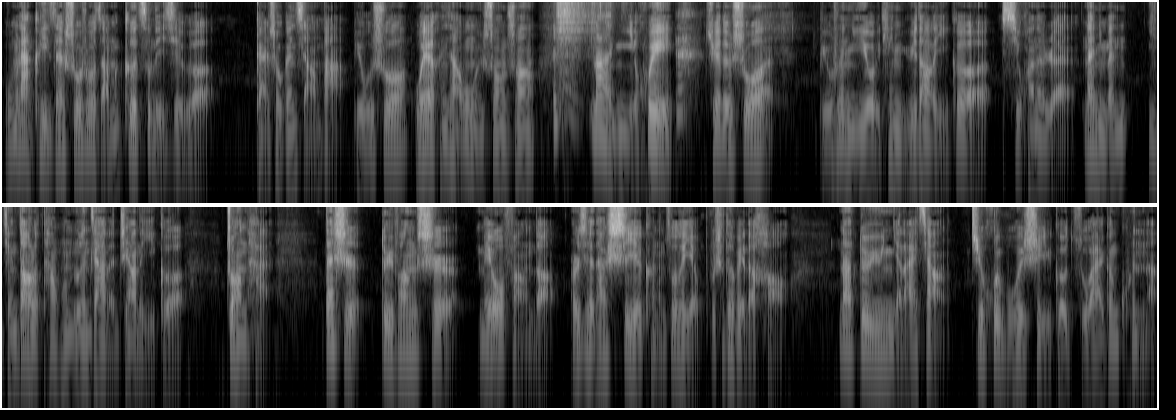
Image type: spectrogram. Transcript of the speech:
我们俩可以再说说咱们各自的一些个感受跟想法。比如说，我也很想问问双双，那你会觉得说，比如说你有一天你遇到了一个喜欢的人，那你们已经到了谈婚论嫁的这样的一个状态，但是对方是没有房的，而且他事业可能做的也不是特别的好，那对于你来讲，这会不会是一个阻碍跟困难？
